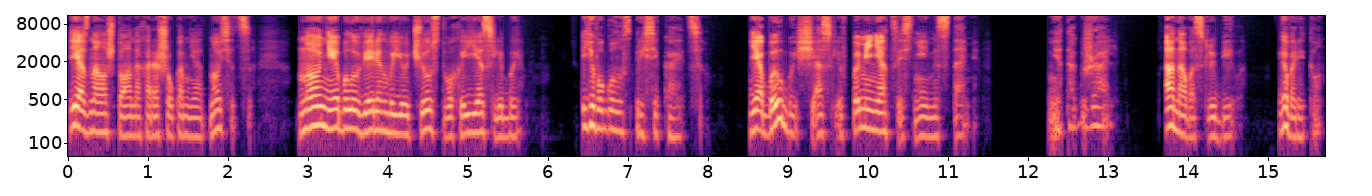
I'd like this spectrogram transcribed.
Я знал, что она хорошо ко мне относится, но не был уверен в ее чувствах, и если бы... Его голос пресекается. Я был бы счастлив поменяться с ней местами. Мне так жаль. Она вас любила, — говорит он.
